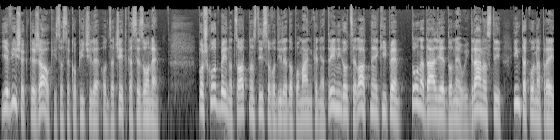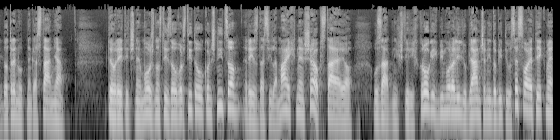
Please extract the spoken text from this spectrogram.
je višek težav, ki so se kopičile od začetka sezone. Poškodbe in odsotnosti so vodile do pomankanja treningov celotne ekipe, to nadalje do neuigranosti in tako naprej do trenutnega stanja. Teoretične možnosti za uvrstitev v končnico, res da sila majhne, še obstajajo. V zadnjih štirih krogih bi morali ljubljančani dobiti vse svoje tekme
